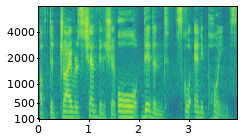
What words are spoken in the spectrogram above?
of the drivers' championship or didn't score any points.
